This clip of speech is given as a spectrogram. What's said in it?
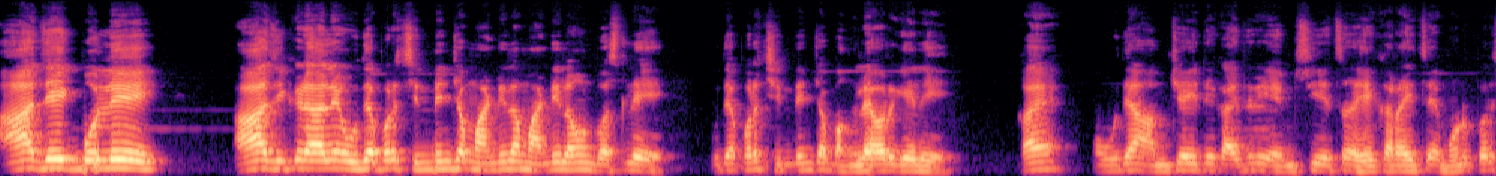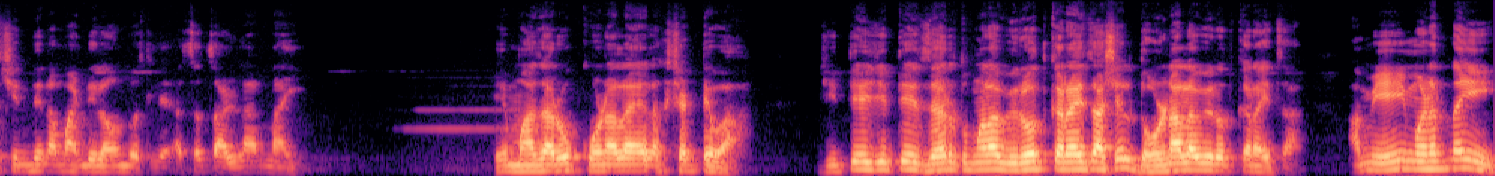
आज एक बोलले आज इकडे आले उद्या परत शिंदेच्या मांडीला मांडी लावून बसले उद्या परत शिंदेच्या बंगल्यावर गेले. काय? उद्या आमच्या इथे काहीतरी एमसीएचं हे करायचंय म्हणून परत शिंदेना मांडी लावून बसले. असं चालणार नाही. हे माझा रोग कोणाला आहे लक्षात ठेवा. जिथे जिथे जर तुम्हाला विरोध करायचा असेल धोरणाला विरोध करायचा. आम्ही हेही म्हणत नाही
